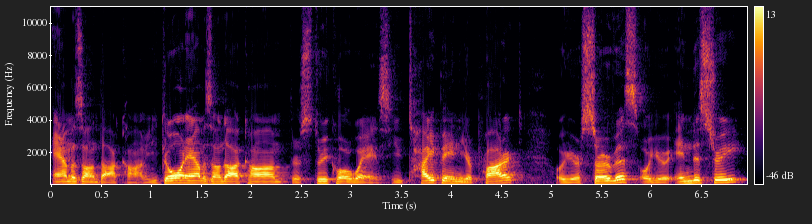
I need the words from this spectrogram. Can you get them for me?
Amazon.com. You go on Amazon.com, there's three core ways. You type in your product or your service or your industry,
